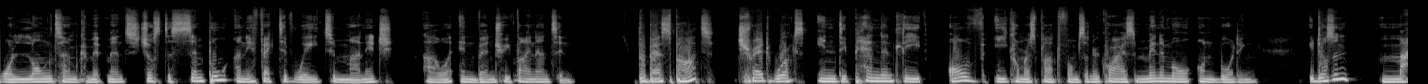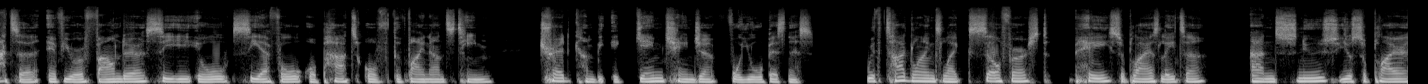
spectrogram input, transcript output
or long term commitments, just a simple and effective way to manage our inventory financing. The best part Treyd works independently of e commerce platforms and requires minimal onboarding. It doesn't matter if you're a founder, CEO, CFO, or part of the finance team, Treyd can be a game changer for your business. With taglines like sell first, pay suppliers later, and snooze your supplier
